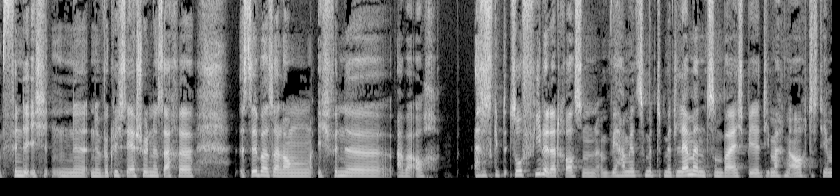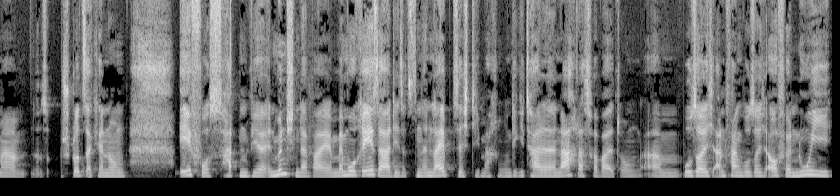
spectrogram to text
finde ich eine ne wirklich sehr schöne Sache. Silbersalon, ich finde aber auch also es gibt so viele da draußen. Wir haben jetzt mit, mit Lemon zum Beispiel, die machen auch das Thema Sturzerkennung. EFUS hatten wir in München dabei. Memoresa, die sitzen in Leipzig, die machen digitale Nachlassverwaltung. Ähm, wo soll ich anfangen, wo soll ich aufhören? NUI,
